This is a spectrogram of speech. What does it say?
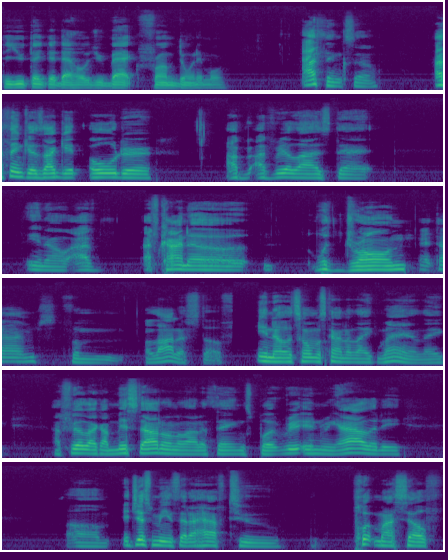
Do you think that that holds you back from doing it more? I think so. I think as I get older, I've I've realized that, you know, I've I've kind of withdrawn at times from a lot of stuff. You know, it's almost kind of like, man, like I feel like I missed out on a lot of things, but re- in reality, um, it just means that I have to put myself.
